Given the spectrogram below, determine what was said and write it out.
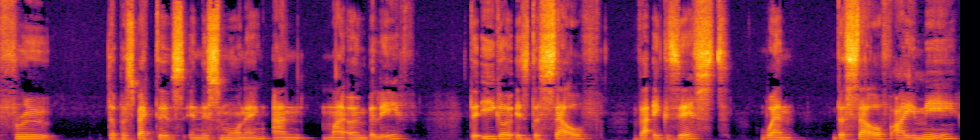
through the perspectives in this morning and my own belief. The ego is the self that exists when the self, i.e., me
